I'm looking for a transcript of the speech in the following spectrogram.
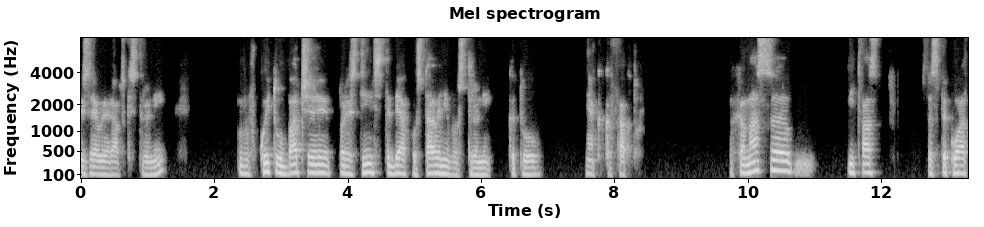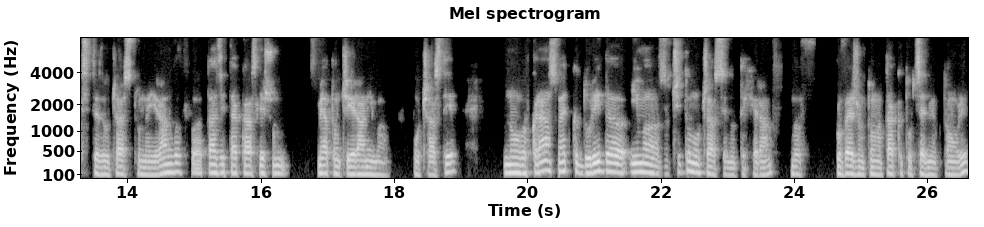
Израел и арабски страни, в които обаче палестинците бяха оставени в страни като някакъв фактор. Хамас и това с спекулациите за участието на Иран в тази така. Аз лично смятам, че Иран има участие. Но в крайна сметка, дори да има значително участие на Техеран в провеждането на атаката от 7 октомври,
